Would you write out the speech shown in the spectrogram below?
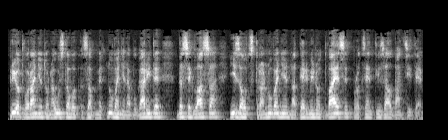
при отворањето на уставот за вметнување на бугарите да се гласа и за отстранување на терминот 20% за албанците.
